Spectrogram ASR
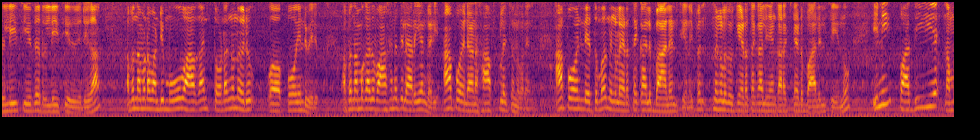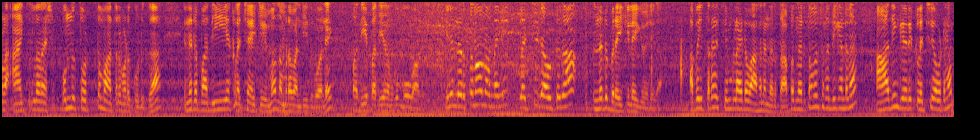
റിലീസ് ചെയ്ത് റിലീസ് ചെയ്ത് വരിക. അപ്പം നമ്മുടെ വണ്ടി മൂവ് ആകാൻ തുടങ്ങുന്ന ഒരു പോയിന്റ് വരും. അപ്പോൾ നമുക്കത് വാഹനത്തിൽ അറിയാൻ കഴിയും. ആ പോയിന്റാണ് ഹാഫ് ക്ലച്ച് എന്ന് പറയുന്നത്. ആ പോയിന്റിൽ എത്തുമ്പോൾ നിങ്ങൾ ഇടത്തേക്കാൾ ബാലൻസ് ചെയ്യണം. ഇപ്പം നിങ്ങൾ നോക്കി ഇടത്തേക്കാൾ ഞാൻ കറക്റ്റായിട്ട് ബാലൻസ് ചെയ്യുന്നു. ഇനി പതിയെ നമ്മൾ ആക്സിലറേഷൻ ഒന്ന് തൊട്ട് മാത്രം ഇവിടെ കൊടുക്കുക. എന്നിട്ട് പതിയെ ക്ലച്ച് അയച്ച് കഴിയുമ്പോൾ നമ്മുടെ വണ്ടി ഇതുപോലെ പതിയെ പതിയെ നമുക്ക് മൂവ് ആകും. ഇനി നിർത്തണമെന്നുണ്ടെങ്കിൽ ക്ലച്ച് ചവിട്ടുക എന്നിട്ട് ബ്രേക്കിലേക്ക് വരിക. അപ്പോൾ ഇത്രയും സിമ്പിളായിട്ട് വാഹനം നിർത്താം. അപ്പോൾ നിർത്തുമ്പോൾ ശ്രദ്ധിക്കേണ്ടത് ആദ്യം കയറി ക്ലച്ച് ചവിട്ടണം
